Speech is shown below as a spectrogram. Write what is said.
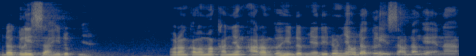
Udah gelisah hidupnya. Orang kalau makan yang haram tuh hidupnya di dunia udah gelisah, udah gak enak.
